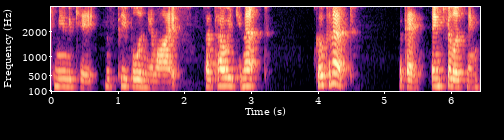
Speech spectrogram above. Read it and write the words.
communicate with people in your life. That's how we connect. Go connect. Okay, thanks for listening.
